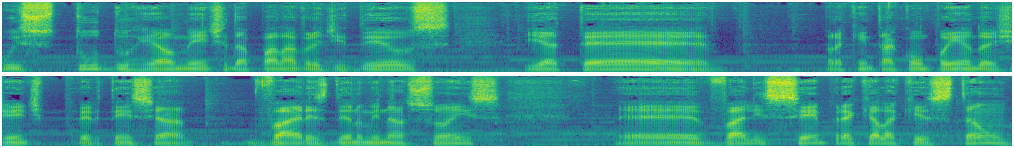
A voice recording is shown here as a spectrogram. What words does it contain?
o estudo realmente da palavra de Deus e até para quem está acompanhando a gente, pertence a várias denominações, é, vale sempre aquela questão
